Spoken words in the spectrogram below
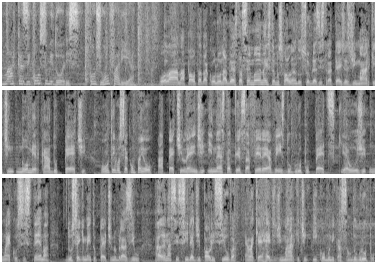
Marcas e consumidores. Com João Faria. Olá, na pauta da coluna desta semana estamos falando sobre as estratégias de marketing no mercado pet. Ontem você acompanhou a Petland e nesta terça-feira é a vez do Grupo Pets, que é hoje um ecossistema do segmento pet no Brasil. A Ana Cecília de Pauli Silva, ela que é head de marketing e comunicação do grupo,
